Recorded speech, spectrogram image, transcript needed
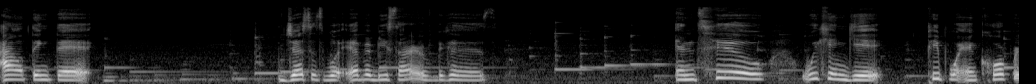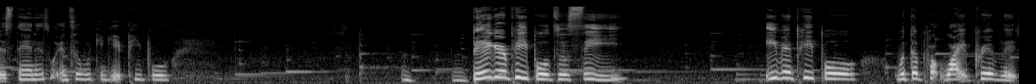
I don't think that justice will ever be served because until we can get people in corporate standings, until we can get people, bigger people to see, even people with the white privilege,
